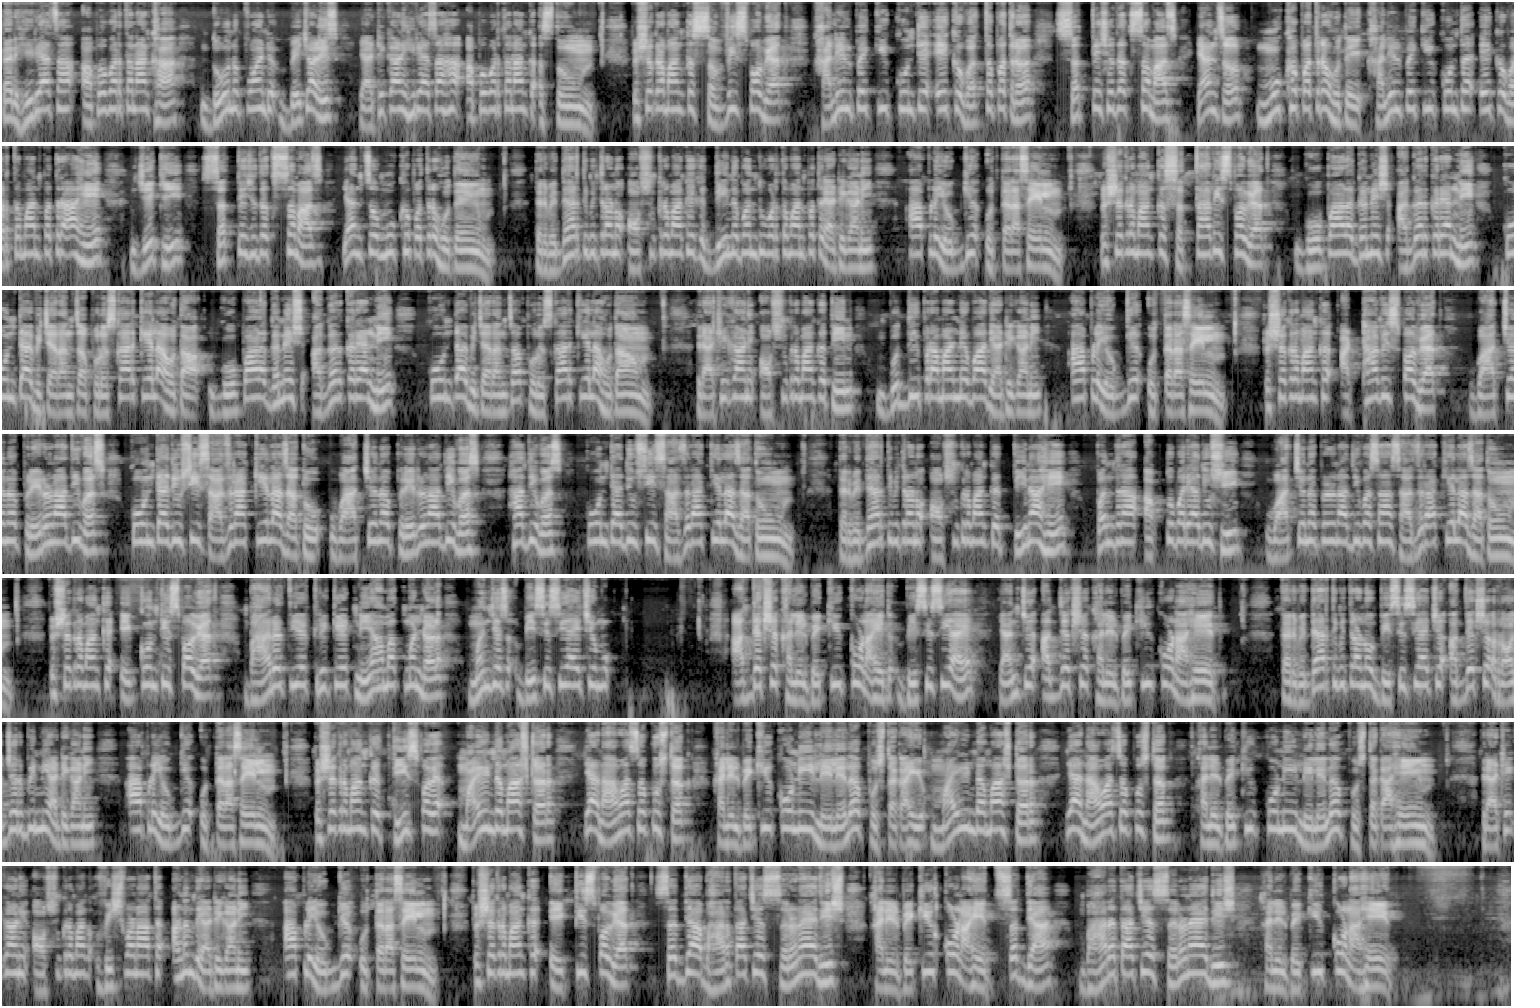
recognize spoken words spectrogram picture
तर हिऱ्याचा अपवर्तनांक हा दोन पॉईंट बेचाळीस या ठिकाणी हिऱ्याचा हा अपवर्तनांक असतो. प्रश्न क्रमांक सव्वीस पाहूयात. खालीलपैकी कोणते एक वृत्तपत्र सत्यशोधक समाज यांचं मुखपत्र होते? खालीलपैकी कोणतं एक वर्तमानपत्र आहे जे की सत्यशोधक समाज यांचं मुखपत्र होते? तर विद्यार्थी मित्रांनो ऑप्शन क्रमांक एक दीनबंधू वर्तमानपत्र या ठिकाणी आपलं योग्य उत्तर असेल. प्रश्न क्रमांक सत्तावीस पाहूयात. गोपाळ गणेश आगरकर यांनी कोणत्या विचारांचा पुरस्कार केला होता? गोपाळ गणेश आगरकर यांनी कोणत्या विचारांचा पुरस्कार केला होता? तर या ठिकाणी ऑप्शन क्रमांक तीन बुद्धिप्रामाण्यवाद या ठिकाणी आपलं योग्य उत्तर असेल. प्रश्न क्रमांक अठ्ठावीस पाव्यात वाचन प्रेरणा दिवस कोणत्या दिवशी साजरा केला जातो? वाचन प्रेरणा दिवस हा दिवस कोणत्या दिवशी साजरा केला जातो? तर विद्यार्थी मित्रांनो ऑप्शन क्रमांक तीन आहे पंधरा ऑक्टोबर या दिवशी वाचन प्रेरणा दिवस हा साजरा केला जातो. प्रश्न क्रमांक एकोणतीस पाहूयात. भारतीय क्रिकेट नियामक मंडळ म्हणजेच बी सी सी आयचे मु अध्यक्ष खालीलपैकी कोण आहेत? बी सी सी आय यांचे अध्यक्ष खालीलपैकी कोण आहेत? तर विद्यार्थी मित्रांनो बी सी सी आयचे अध्यक्ष रॉजर बिन्नी या ठिकाणी आपले योग्य उत्तर असेल. प्रश्न क्रमांक तीस पाहूया माइंड मास्टर या नावाचं पुस्तक खालीलपैकी कोणी लिहिलेलं पुस्तक आहे? माइंड मास्टर या नावाचं पुस्तक खालीलपैकी कोणी लिहिलेलं पुस्तक आहे? या ठिकाणी ऑप्शन क्रमांक विश्वनाथ आनंद या ठिकाणी आपलं योग्य उत्तर असेल. प्रश्न क्रमांक एकतीस पाहूयात. सध्या भारताचे सरन्यायाधीश खालीलपैकी कोण आहेत? सध्या भारताचे सरन्यायाधीश खालीलपैकी कोण आहेत?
